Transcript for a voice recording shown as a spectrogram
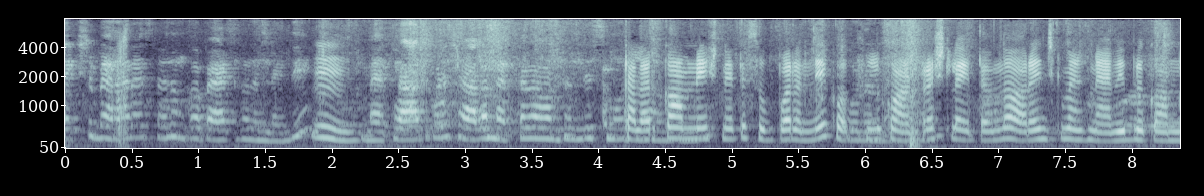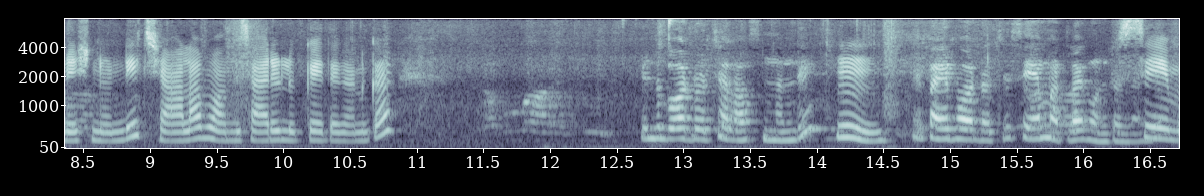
నెక్స్ట్ బెనారస్లో ఇంకో ప్యాటర్న్ ఉంది ఇది మ్మ్. క్లాత్ కూడా చాలా మెత్తగా ఉంటుంది స్మూత్ కలర్ కాంబినేషన్ అయితే సూపర్ ఉంది. ఫుల్ కాంట్రాస్ట్లో అయితే ఉంది ఆరెంజ్కి మనకి నావీ బ్లూ కాంబినేషన్ ఉంది. చాలా బాగుంది శారీ లుక్ అయితే కనుక కింద బార్డర్ వచ్చి అలా వస్తుందండి. ఈ పై బార్డర్ వచ్చి సేమ్ అట్లాగే ఉంటుంది సేమ్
